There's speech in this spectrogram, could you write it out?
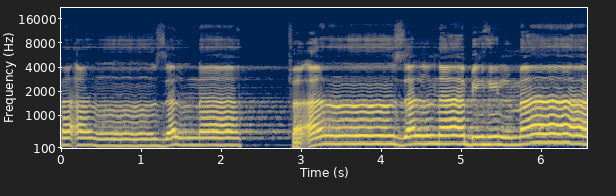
فأنزلنا فأنزلنا به الماء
